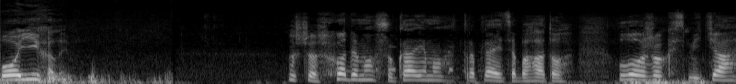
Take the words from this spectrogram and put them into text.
Поїхали! Ну що ж, ходимо, шукаємо. Трапляється багато ложок, сміття,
